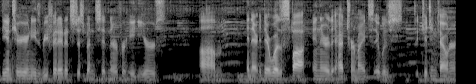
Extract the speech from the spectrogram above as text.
The interior needs refitted. It's just been sitting there for eight years. Um, and there there was a spot in there that had termites. It was the kitchen counter,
